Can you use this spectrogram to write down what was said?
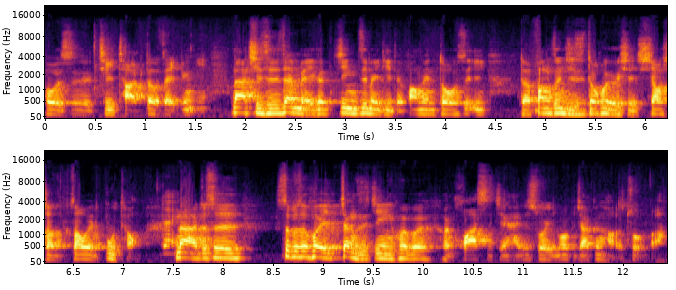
或者是 TikTok 都有在运营。那其实，在每一个经营自媒体的方面，都是一的方针，其实都会有一些小小的稍微的不同。对，那就是。是不是会这样子经营？会不会很花时间？还是说有没有比较更好的做法？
